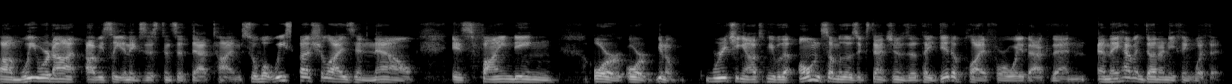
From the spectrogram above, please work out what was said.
Um, we were not obviously in existence at that time. So what we specialize in now is finding or or you know reaching out to people that own some of those extensions that they did apply for way back then, and they haven't done anything with it.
